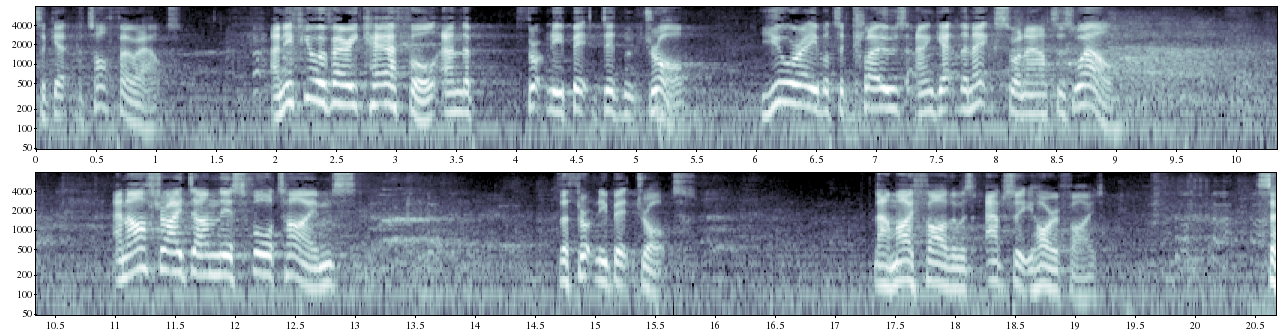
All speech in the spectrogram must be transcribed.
to get the toffo out. And if you were very careful and the threepenny bit didn't drop, you were able to close and get the next one out as well. And after I'd done this four times, the threepenny bit dropped. Now, my father was absolutely horrified. So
